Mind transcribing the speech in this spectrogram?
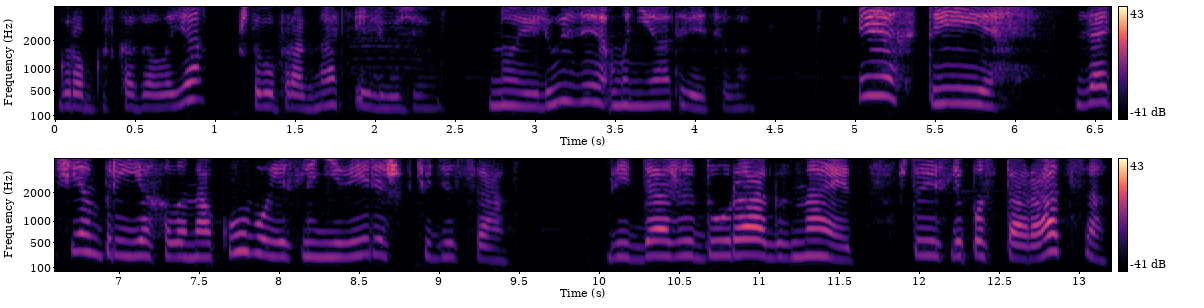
громко сказала я, чтобы прогнать иллюзию. Но иллюзия мне ответила. «Эх ты! Зачем приехала на Кубу, если не веришь в чудеса? Ведь даже дурак знает, что если постараться,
